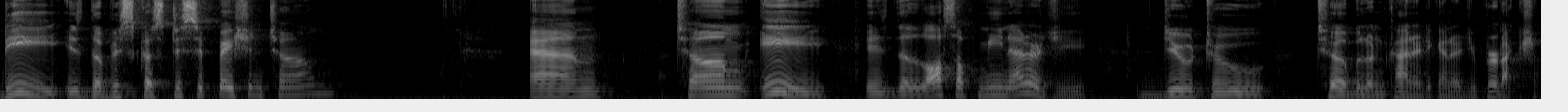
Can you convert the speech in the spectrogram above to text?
D is the viscous dissipation term and term E is the loss of mean energy due to turbulent kinetic energy production.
